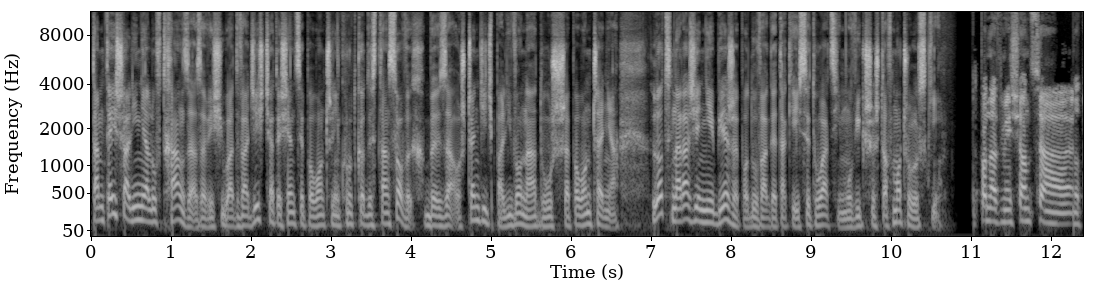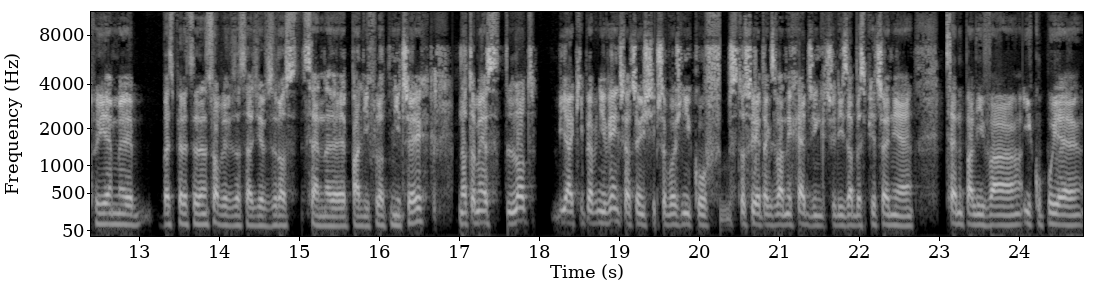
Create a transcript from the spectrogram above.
Tamtejsza linia Lufthansa zawiesiła 20 tysięcy połączeń krótkodystansowych, by zaoszczędzić paliwo na dłuższe połączenia. LOT na razie nie bierze pod uwagę takiej sytuacji, mówi Krzysztof Moczulski. Od ponad miesiąca notujemy bezprecedensowy w zasadzie wzrost cen e, paliw lotniczych. Natomiast lot jak i pewnie większa część przewoźników stosuje tak zwany hedging, czyli zabezpieczenie cen paliwa i kupuje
